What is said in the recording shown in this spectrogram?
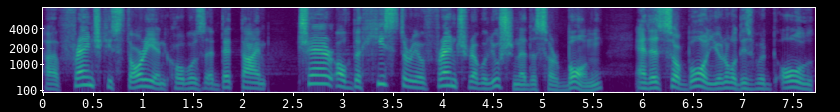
a French historian who was at that time chair of the history of French Revolution at the Sorbonne, and at Sorbonne, you know, these were all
